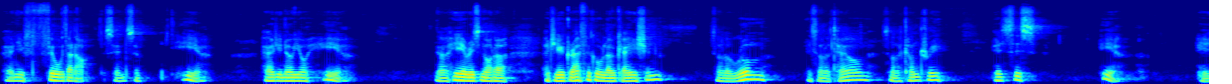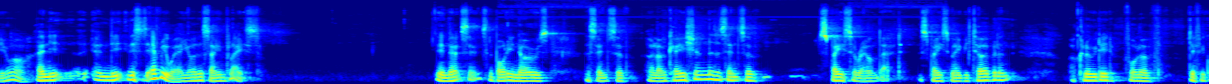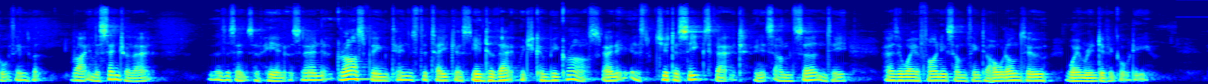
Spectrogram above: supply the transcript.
And you fill that up, the sense of here. How do you know you're here? Now, here is not a, a geographical location, it's not a room, it's not a town, it's not a country, it's this here. Here you are. And, and this is everywhere, you're in the same place. In that sense, the body knows the sense of a location, there's a sense of space around that. The space may be turbulent, occluded, full of difficult things, but right in the center of that, there's a sense of here-ness. And grasping tends to take us into that which can be grasped. And citta seeks that in its uncertainty as a way of finding something to hold on to when we're in difficulty.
